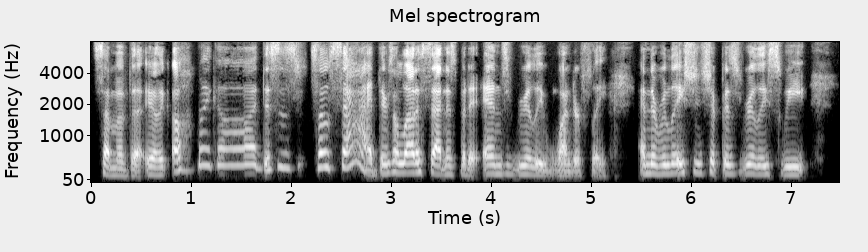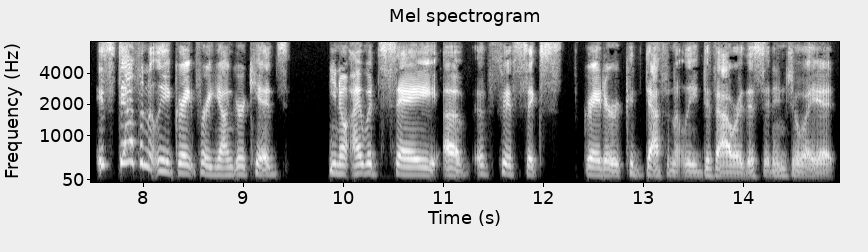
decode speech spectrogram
some of the, you're like, oh my God, this is so sad. There's a lot of sadness, but it ends really wonderfully. And the relationship is really sweet. It's definitely great for younger kids. You know, I would say a, a fifth, sixth grader could definitely devour this and enjoy it.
